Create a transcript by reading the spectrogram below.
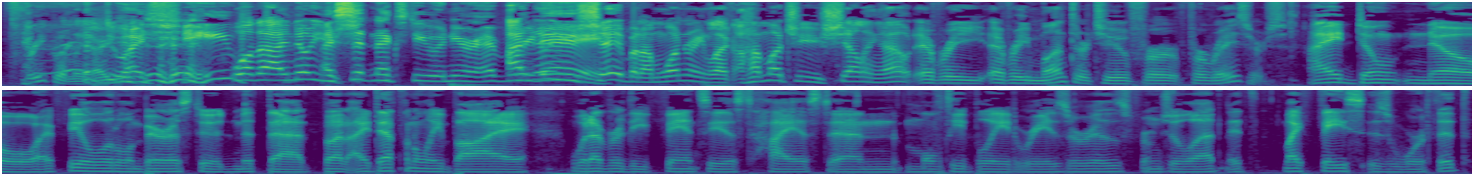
frequently. Are Do you? I shave? well, I know you. I sh- sit next to you in here every I know day. you shave, but I'm wondering, like, how much are you shelling out every every month or two for for razors? I don't know. I feel a little embarrassed to admit that, but I definitely buy whatever the fanciest, highest end multi blade razor is from Gillette. It's my face is worth it,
